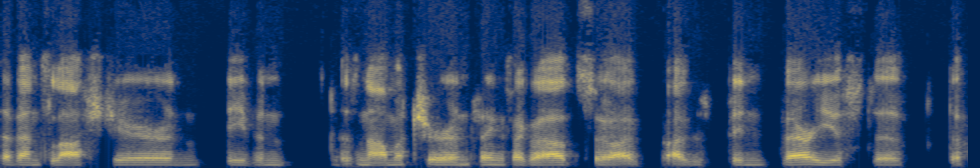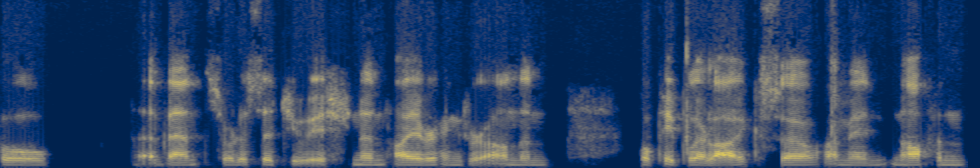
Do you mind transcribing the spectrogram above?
events last year and even as an amateur and things like that. So I've I've been very used to the whole event sort of situation and how everything's run and what people are like. So I mean, nothing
